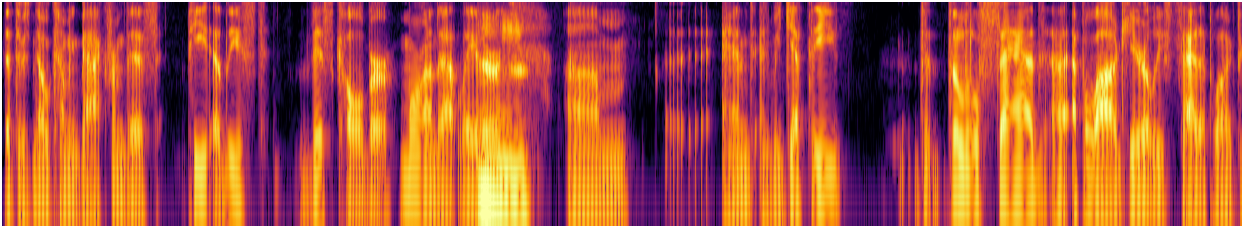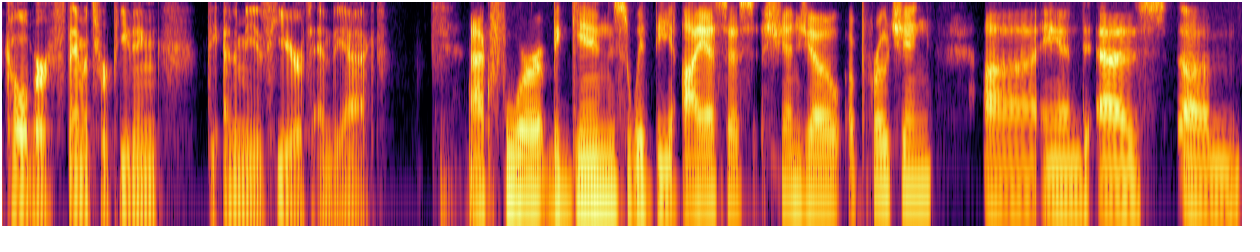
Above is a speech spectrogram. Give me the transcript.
that there's no coming back from this pete at least this culber. More on that later. Mm. um and and we get the the, the little sad uh, epilogue here, at least sad epilogue to Culber. Stamets repeating, "The enemy is here to end the act." Act four begins with the ISS Shenzhou approaching, uh, and as um,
